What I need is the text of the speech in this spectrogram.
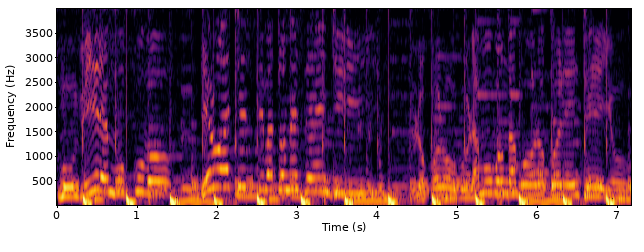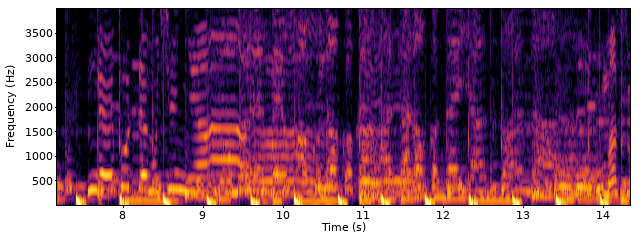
mumvire mu kkubo ye lwaki sibatomeza enjiri lokola obulamu bwo nga bwolokola ente eyo ng'ekudde mu kinnyaobwo obumasu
